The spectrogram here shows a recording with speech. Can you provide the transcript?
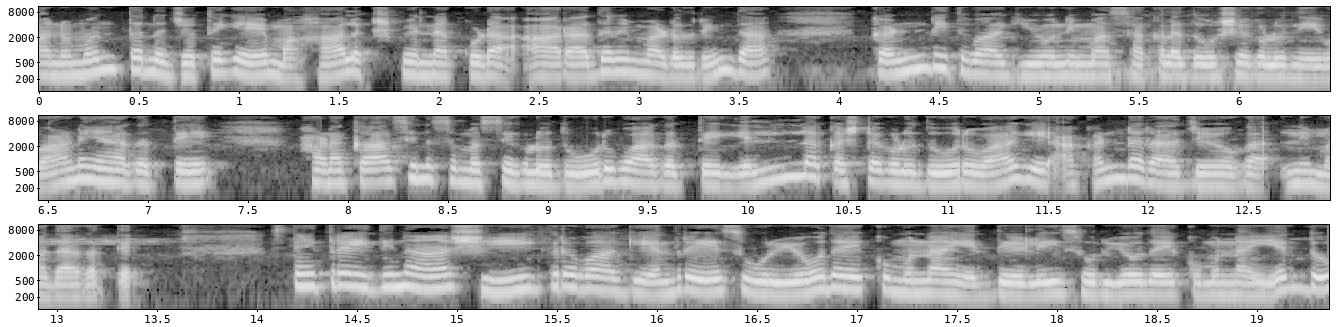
ಹನುಮಂತನ ಜೊತೆಗೆ ಮಹಾಲಕ್ಷ್ಮಿಯನ್ನು ಕೂಡ ಆರಾಧನೆ ಮಾಡೋದ್ರಿಂದ ಖಂಡಿತವಾಗಿಯೂ ನಿಮ್ಮ ಸಕಲ ದೋಷಗಳು ನಿವಾರಣೆಯಾಗತ್ತೆ ಹಣಕಾಸಿನ ಸಮಸ್ಯೆಗಳು ದೂರವಾಗತ್ತೆ, ಎಲ್ಲ ಕಷ್ಟಗಳು ದೂರವಾಗಿ ಅಖಂಡ ರಾಜಯೋಗ ನಿಮ್ಮದಾಗತ್ತೆ. ಸ್ನೇಹಿತರೆ, ಈ ದಿನ ಶೀಘ್ರವಾಗಿ ಅಂದರೆ ಸೂರ್ಯೋದಯಕ್ಕೂ ಮುನ್ನ ಎದ್ದೇಳಿ, ಸೂರ್ಯೋದಯಕ್ಕೂ ಮುನ್ನ ಎದ್ದು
